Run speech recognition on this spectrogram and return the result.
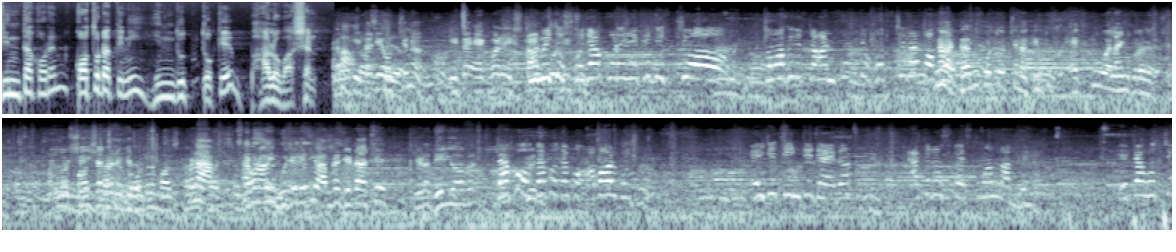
চিন্তা করেন কতটা তিনি হিন্দুত্বকে ভালোবাসেন? এটা যে হচ্ছে না এটা একবার তুমি তো সোজা করে রেখে দিচ্ছ। তোমাকে তো টার্ন করতে হচ্ছে না করতে হচ্ছে না কিন্তু একটু অ্যালাইন করা যাচ্ছে। সেই হিসাবে রেখে। মানে এখন আমি বুঝে গেছি আপনার যেটা আছে যেটা দেরি হবে। দেখো দেখো দেখো আবার বলছো। এই যে তিনটে জায়গা এতটা স্পেস তোমার লাগবে না। এটা হচ্ছে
